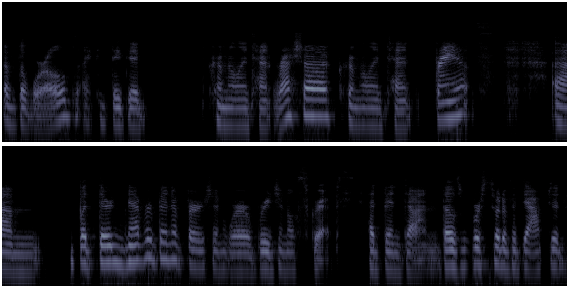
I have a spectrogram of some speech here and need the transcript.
of the world. I think they did Criminal Intent Russia, Criminal Intent France. Um, but there'd never been a version where original scripts had been done. Those were sort of adapted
